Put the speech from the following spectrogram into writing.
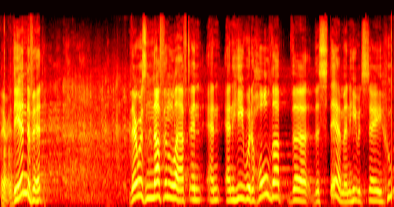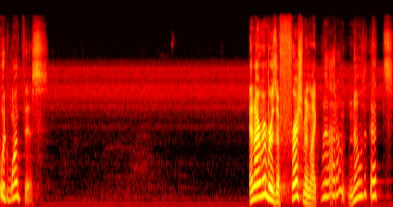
there. At the end of it, there was nothing left, and, and, and he would hold up the, the stem and he would say, Who would want this? And I remember as a freshman, like, well, I don't know that that's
